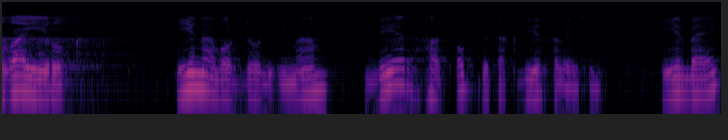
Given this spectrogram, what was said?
غيرك Hierna wordt door de imam weer hardop de takbir gelezen. Hierbij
